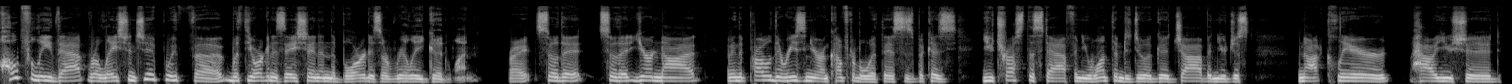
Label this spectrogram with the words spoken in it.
hopefully that relationship with uh, with the organization and the board is a really good one, right? So that so that you're not. I mean, the, probably the reason you're uncomfortable with this is because you trust the staff and you want them to do a good job, and you're just not clear how you should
